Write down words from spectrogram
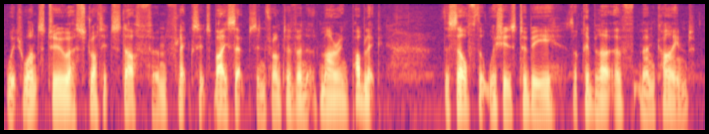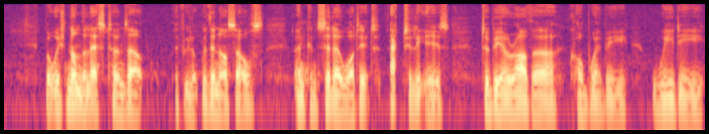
which wants to uh, strut its stuff and flex its biceps in front of an admiring public, the self that wishes to be the qibla of mankind, but which nonetheless turns out, if we look within ourselves and consider what it actually is, to be a rather cobwebby, weedy,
